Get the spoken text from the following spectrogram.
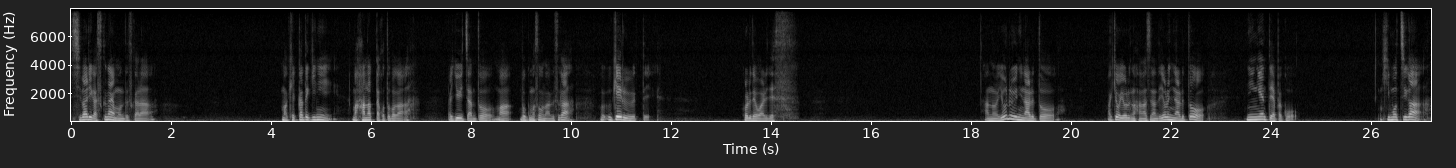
縛りが少ないもんですから、まあ、結果的に、まあ、放った言葉がぱゆいちゃんとまあ僕もそうなんですが受けるってこれで終わりです。あの夜になると、まあ、今日夜の話なんで夜になると人間ってやっぱこう気持ちが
